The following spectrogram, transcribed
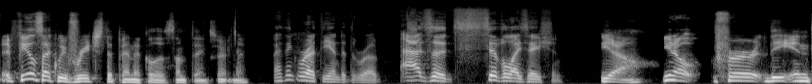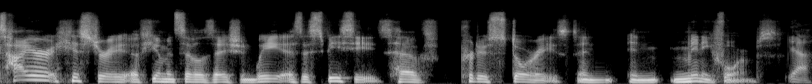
it feels like we've reached the pinnacle of something, certainly. I think we're at the end of the road as a civilization. Yeah. You know, for the entire history of human civilization, we as a species have produced stories in in many forms. Yeah,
